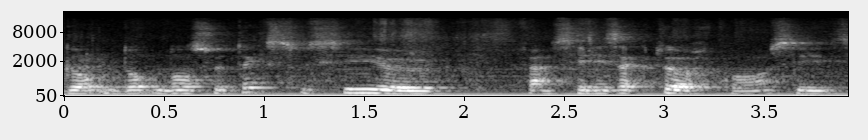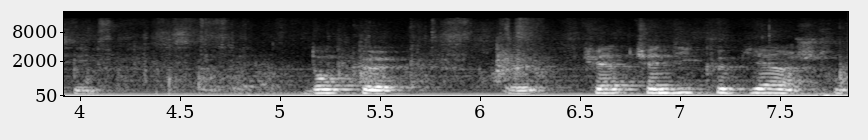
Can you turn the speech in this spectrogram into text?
dans, ce texte, c'est les acteurs. Hein. donc, tu, tu, indiques bien, je trouve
